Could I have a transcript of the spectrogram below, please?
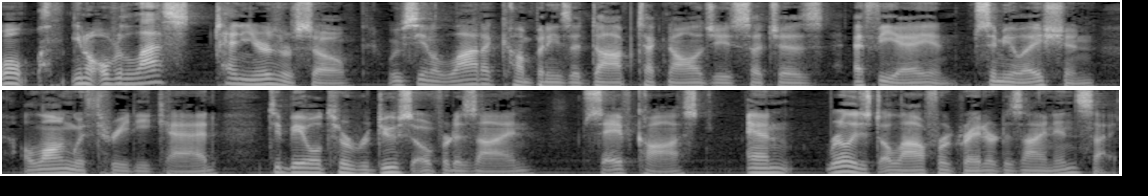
Well, you know, over the last 10 years or so, we've seen a lot of companies adopt technologies such as FEA and simulation along with 3D CAD to be able to reduce overdesign, save cost, and really just allow for greater design insight.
